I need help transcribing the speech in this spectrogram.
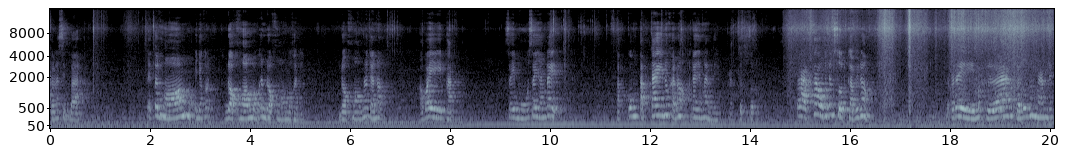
กันละสิบบาทได้ต้นหอมยังก็ดอกหอมบอกเอิ้นดอกหอมบอกค่ะนี่ดอกหอมเนาจะเนาะเอาไว้ผัด ใส่หมูใส่ยังได้ ตับกุ้งตับไก่เนาะค่ะเนาะได้ยังนั้นนี่ผัดสดๆตลาดเศร้ามันจังสดค่ะพี่น้องแล้วก็ได้มะเขือมะเขือลูกทั้งน้ำเลย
